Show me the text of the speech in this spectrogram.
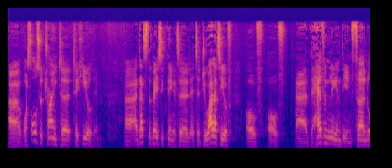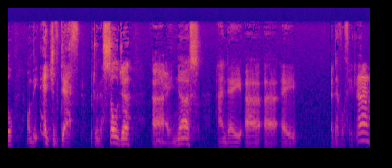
uh, whilst also trying to, to heal him. Uh, and that's the basic thing. It's a, it's a duality of, of, of uh, the heavenly and the infernal on the edge of death between a soldier, uh, a nurse, and a, uh, uh, a, a devil figure. Ah,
